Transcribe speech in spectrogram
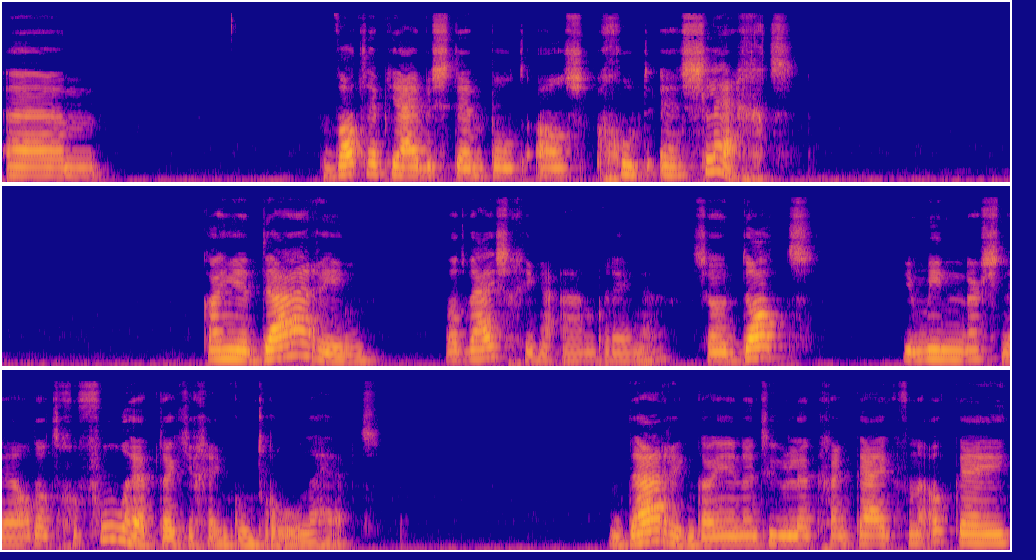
um, wat heb jij bestempeld als goed en slecht. Kan je daarin wat wijzigingen aanbrengen, zodat je minder snel dat gevoel hebt dat je geen controle hebt. Daarin kan je natuurlijk gaan kijken van oké,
